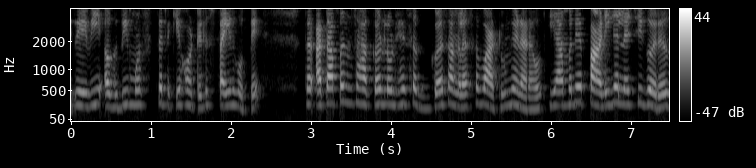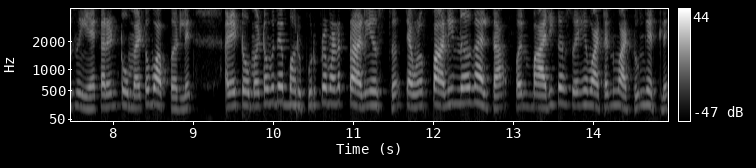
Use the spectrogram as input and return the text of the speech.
ग्रेव्ही अगदी मस्त नक्की हॉटेल स्टाईल होते. तर आता आपण झाकण लावून हे सगळं चांगलं असं वाटून घेणार आहोत. यामध्ये पाणी घालण्याची गरज नाही आहे कारण टोमॅटो वापरलेत. आणि टोमॅटोमध्ये भरपूर प्रमाणात पाणी असतं त्यामुळे पाणी न घालता पण बारीक असं हे वाटण वाटून घेतले.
